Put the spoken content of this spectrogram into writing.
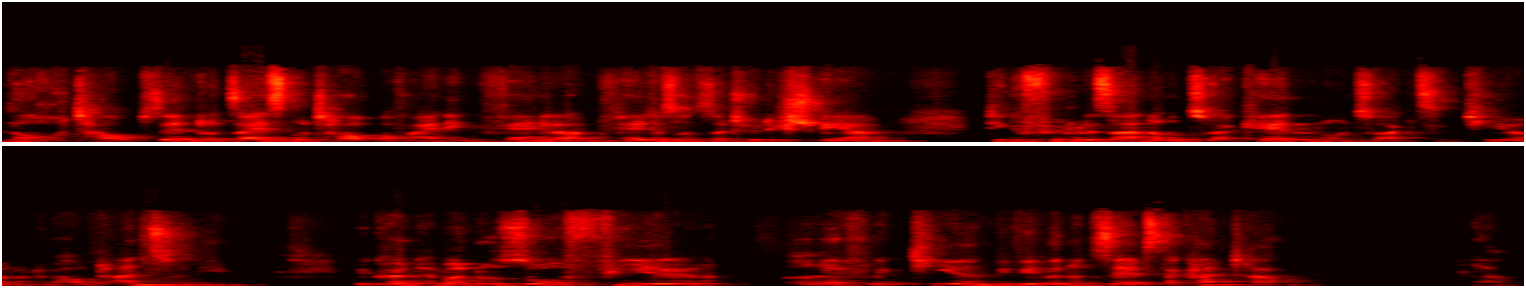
noch taub sind und sei es nur taub auf einigen Feldern, fällt es uns natürlich schwer, die Gefühle des anderen zu erkennen und zu akzeptieren und überhaupt anzunehmen. Wir können immer nur so viel reflektieren, wie wir in uns selbst erkannt haben. Ja.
